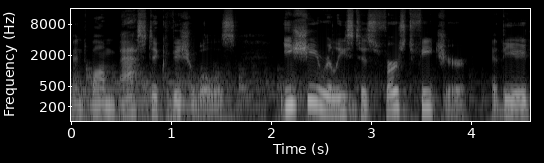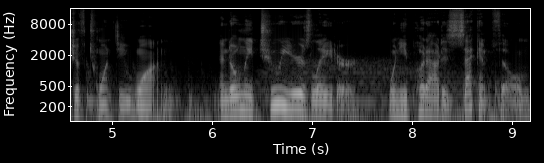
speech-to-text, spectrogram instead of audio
and bombastic visuals, Ishii released his first feature at the age of 21, and only two years later, when he put out his second film,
